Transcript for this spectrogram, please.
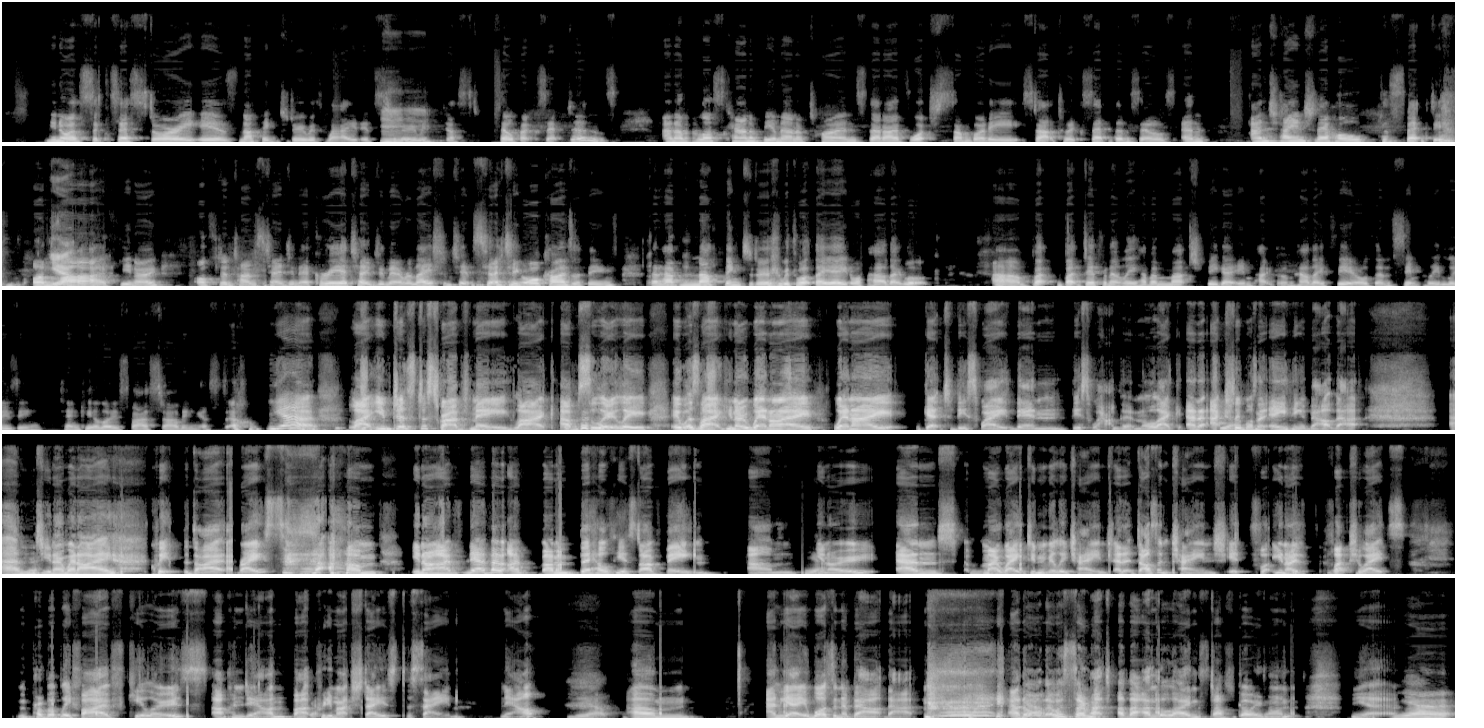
you know a success story is nothing to do with weight it's to do Mm. with just self-acceptance and I've lost count of the amount of times that I've watched somebody start to accept themselves and and change their whole perspective on Yeah. life, you know, oftentimes changing their career, changing their relationships, changing all kinds of things that have nothing to do with what they eat or how they look. Um, but but definitely have a much bigger impact on how they feel than simply losing 10 kilos by starving yourself. Yeah, like you've just described me, like absolutely. it was like, you know, when I when I get to this weight, then this will happen. Or like and it actually Yeah. wasn't anything about that. And Yeah. you know, when I quit the diet race, um, you know, Mm. I've never I've I'm the healthiest I've been. Um, Yeah. you know, and my weight didn't really change and it doesn't change. It you know, fluctuates probably five kilos up and down, but Yeah. pretty much stays the same now. Yeah. Um, and yeah, it wasn't about that at all. There was so much other underlying stuff going on. Yeah. Yeah.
